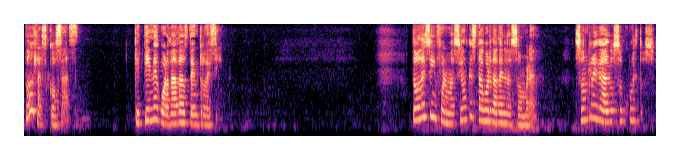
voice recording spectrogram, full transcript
todas las cosas que tiene guardadas dentro de sí. Toda esa información que está guardada en la sombra son regalos ocultos.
